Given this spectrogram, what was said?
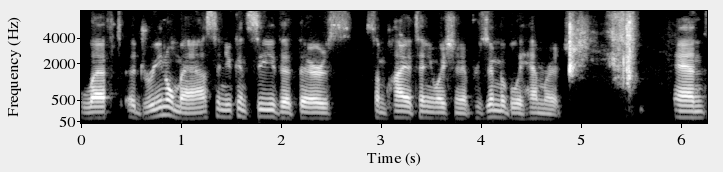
left adrenal mass, and you can see that there's some high attenuation and presumably hemorrhage. And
